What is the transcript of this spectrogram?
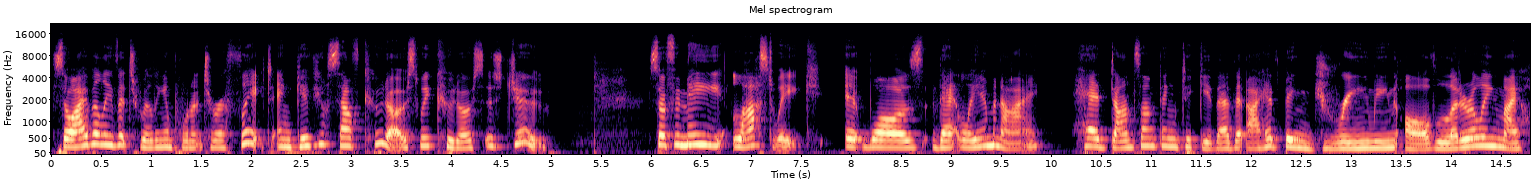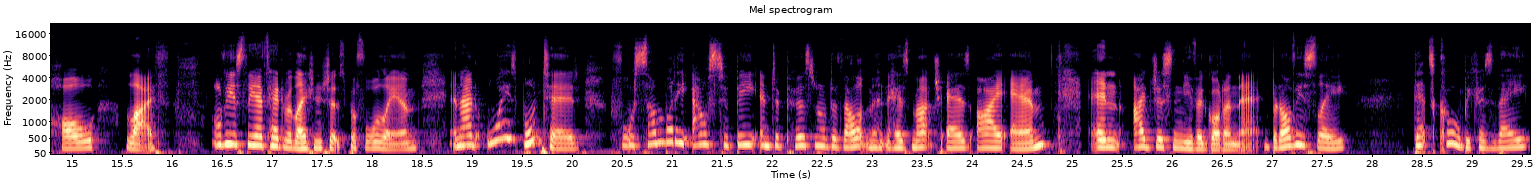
So I believe it's really important to reflect and give yourself kudos where kudos is due. So for me, last week, it was that Liam and I had done something together that I had been dreaming of literally my whole life. Obviously, I've had relationships before Liam, and I'd always wanted for somebody else to be into personal development as much as I am, and I just never got in that. But obviously, that's cool because they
